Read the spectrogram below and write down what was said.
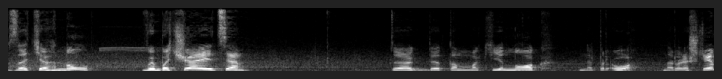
затягнув, вибачається. Так, де там Мак'єнок? Не при... О, нарешті.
